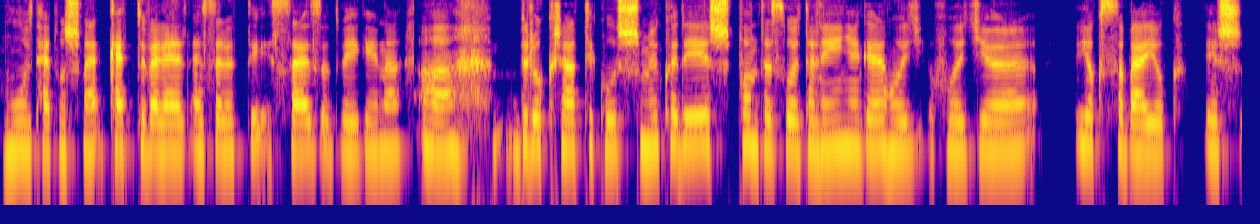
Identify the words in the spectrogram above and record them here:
múlt, hát most már kettővel ezelőtti század végén a, a bürokratikus működés. Pont ez volt a lényege, hogy, hogy jogszabályok és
